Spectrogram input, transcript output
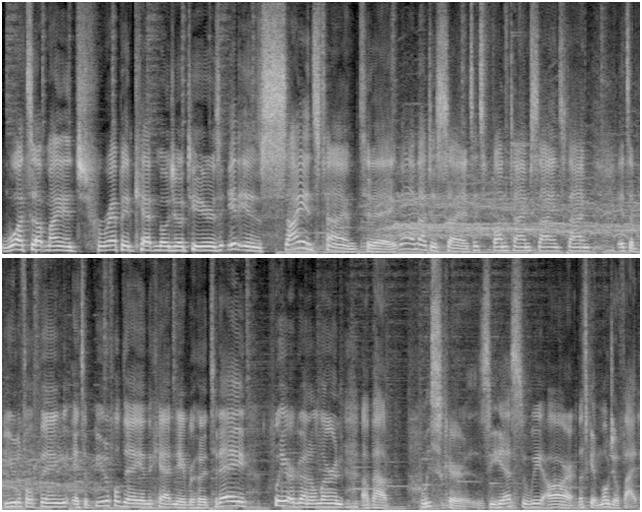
What's up, my intrepid Cat Mojitos? It is science time today. Well, not just science, it's fun time, science time. It's a beautiful thing. It's a beautiful day in the cat neighborhood. Today, we are going to learn about whiskers. Yes, we are. Let's get mojo-fied.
